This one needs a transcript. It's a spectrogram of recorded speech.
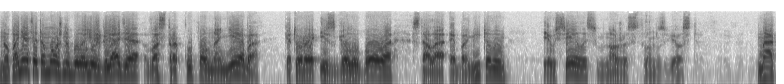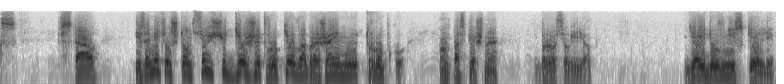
но понять это можно было лишь глядя в острокупол на небо, которое из голубого стало эбонитовым и усеялось множеством звезд. Макс встал и заметил, что он все еще держит в руке воображаемую трубку. Он поспешно бросил ее. «Я иду вниз, Келли.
